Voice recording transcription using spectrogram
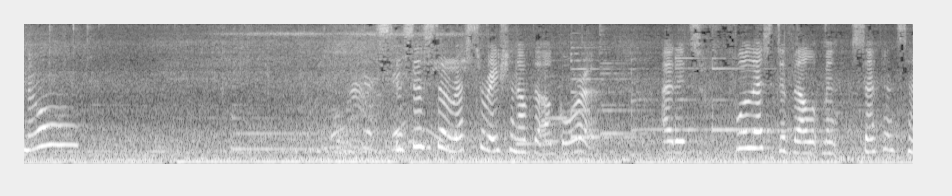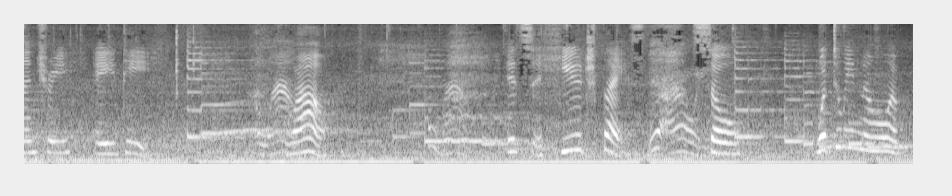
No. This is the restoration of the Agora at its fullest development, 2nd century AD. Oh wow. Wow. Oh wow. It's a huge place. Where are we? So, what do we know ab-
